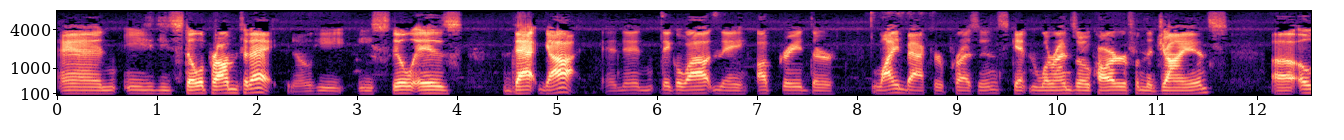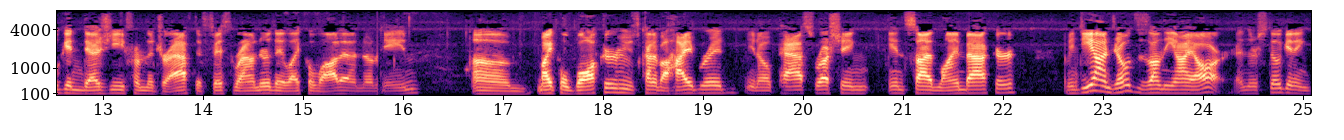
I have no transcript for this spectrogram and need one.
and he, he's still a problem today. You know, he he still is that guy. And then they go out and they upgrade their linebacker presence, getting Lorenzo Carter from the Giants, uh, Ogundeji from the draft, a fifth rounder. They like a lot at Notre Dame. Um, Mykal Walker, who's kind of a hybrid, you know, pass rushing inside linebacker. I mean, Deion Jones is on the IR, and they're still getting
